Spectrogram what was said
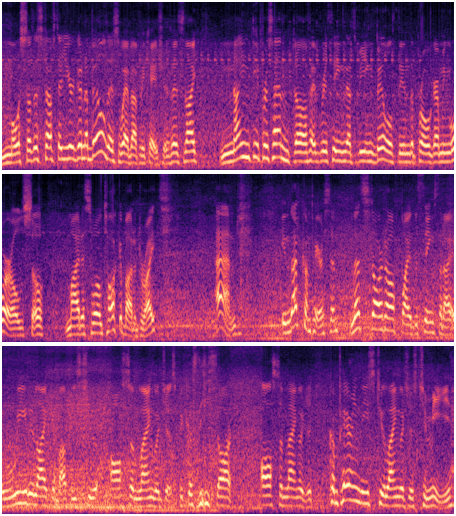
most of the stuff that you're going to build is web applications. It's like 90% of everything that's being built in the programming world. So, might as well talk about it, right? And in that comparison, let's start off by the things that I really like about these two awesome languages, because these are awesome languages. Comparing these two languages to me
